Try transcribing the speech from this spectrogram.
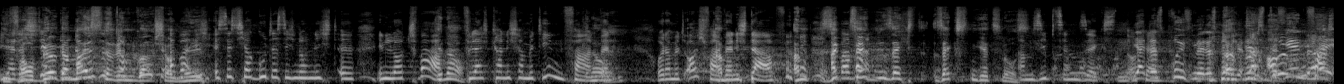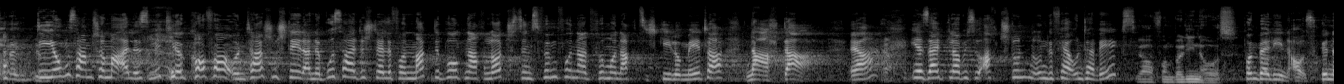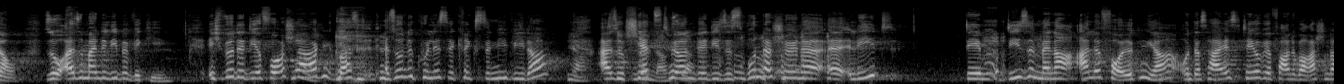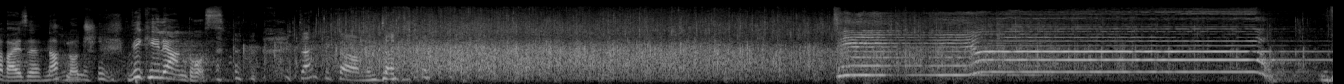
Die Ja, das Frau stimmt. Aber Bürgermeisterin es ist doch war gut, schon. Aber nee. ich, es ist ja gut, dass ich noch nicht äh, in Lodge war. Genau. Vielleicht kann ich ja mit Ihnen fahren, Genau. wenn, oder mit euch fahren, wenn ich darf. Am aber wann? 17.06. geht's los. Am 17.06. Okay. Ja, das prüfen wir, das prüfen wir. Auf prüfen jeden wir. Fall, die Jungs haben schon mal alles mit hier. Koffer und Taschen steht an der Bushaltestelle von Magdeburg nach Lodz sind es 585 Kilometer nach da. Ja? Ihr seid, glaube ich, so acht Stunden ungefähr unterwegs. Ja, von Berlin aus. Von Berlin aus, genau. So, also meine liebe Vicky, ich würde dir vorschlagen, du hast, so eine Kulisse kriegst du nie wieder. Ja, Also sieht schön jetzt aus, hören ja. wir dieses wunderschöne äh, Lied, dem diese Männer alle folgen, ja. Und das heißt, Theo, wir fahren überraschenderweise nach Lodz. Vicky Leandros. Danke, Carmen. Danke.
